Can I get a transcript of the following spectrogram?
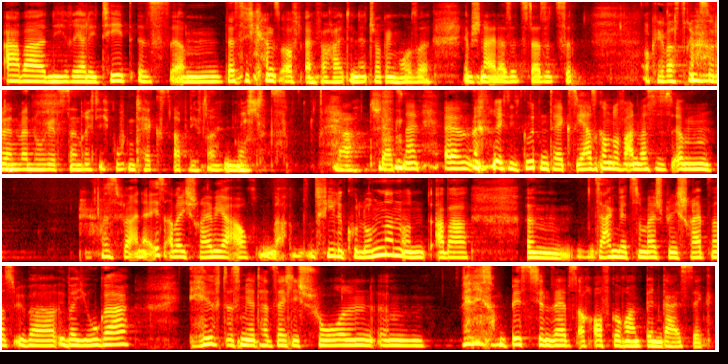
aber die Realität ist, ähm, dass ich ganz oft einfach halt in der Jogginghose im Schneidersitz da sitze. Okay, was trinkst du denn, wenn du jetzt einen richtig guten Text abliefern musst? Nichts. Ja, Scherz, nein. ähm, richtig guten Text. Ja, es kommt darauf an, was es, ähm, was es für einer ist. Aber ich schreibe ja auch viele Kolumnen und aber ähm, sagen wir zum Beispiel, ich schreibe was über, über Yoga, hilft es mir tatsächlich schon, ähm, wenn ich so ein bisschen selbst auch aufgeräumt bin, geistig.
